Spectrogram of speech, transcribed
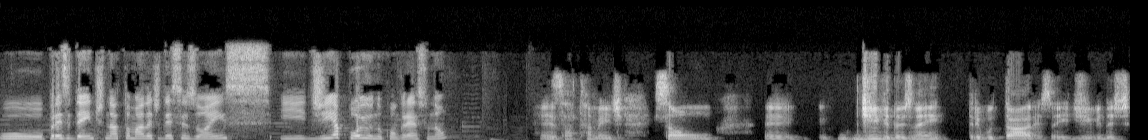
o presidente na tomada de decisões e de apoio no Congresso, não? Exatamente. São é, dívidas né, tributárias, aí, dívidas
